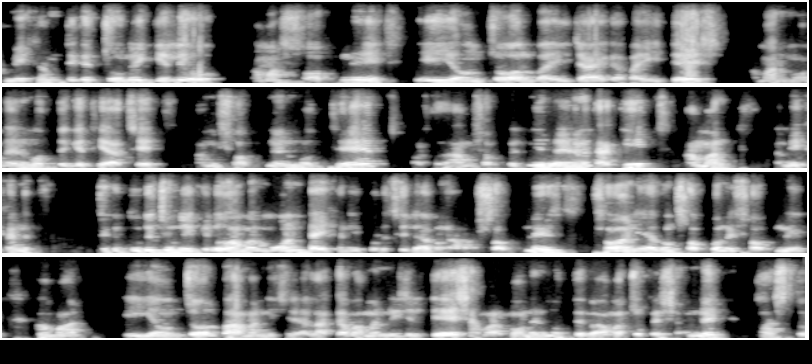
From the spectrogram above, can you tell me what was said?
আমি এখান থেকে চলে গেলেও আমার স্বপ্নে এই অঞ্চল বা এই জায়গা বা এই দেশ আমার মনের মধ্যে গেঁথে আছে। আমি স্বপ্নের মধ্যে, অর্থাৎ আমি স্বপ্নের নিয়ে এখানে থাকি, আমার, আমি এখানে থেকে দূরে চলে গেলেও আমার মনটা এখানেই পড়েছিল এবং আমার স্বপ্নে শয়নে এবং স্বপ্নে স্বপ্নে আমার এই অঞ্চল বা আমার নিজের এলাকা বা আমার নিজের দেশ আমার মনের মধ্যে বা আমার চোখের সামনে হাসতো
